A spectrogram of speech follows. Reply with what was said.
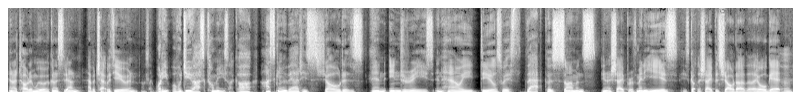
And I told him we were going to sit down and have a chat with you. And I was like, what, do you, what would you ask Tommy? He's like, oh, ask him about his shoulders and injuries and how he deals with that. Because Simon's, you know, shaper of many years. He's got the shaper's shoulder that they all get. Mm.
